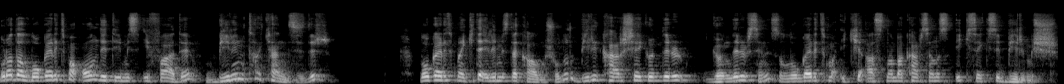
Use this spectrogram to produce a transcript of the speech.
Burada logaritma 10 dediğimiz ifade 1'in ta kendisidir. Logaritma 2 de elimizde kalmış olur. 1'i karşıya gönderir, gönderirseniz logaritma 2 aslına bakarsanız x eksi 1'miş.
